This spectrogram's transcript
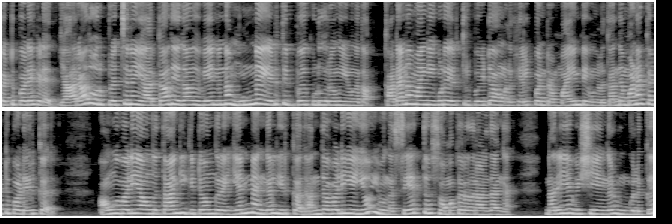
கட்டுப்பாடே கிடையாது. யாராவது ஒரு பிரச்சனை யாருக்காவது ஏதாவது வேணும்னா முன்னே எடுத்துகிட்டு போய் கொடுக்குறவங்க இவங்க தான் கடனை வாங்கி கூட எடுத்துகிட்டு போயிட்டு அவங்களுக்கு ஹெல்ப் பண்ணுற மைண்ட் இவங்களுக்கு. அந்த மன கட்டுப்பாடு இருக்காது. அவங்க வழியை அவங்க தாங்கிக்கிட்டோங்கிற எண்ணங்கள் இருக்காது. அந்த வழியையும் இவங்க சேர்த்து சுமக்கிறதுனால தாங்க நிறைய விஷயங்கள் உங்களுக்கு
